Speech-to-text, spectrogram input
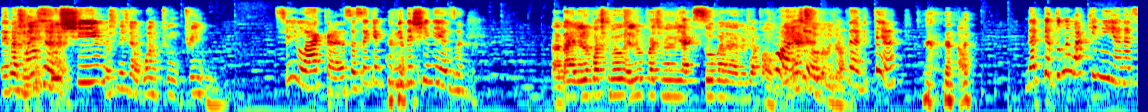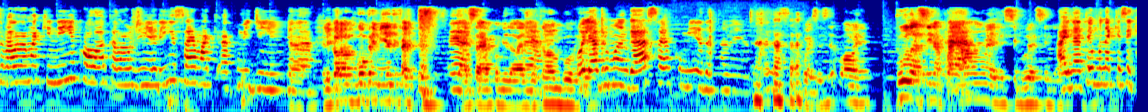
Ele vai comer um Chinês é- sushi. Chinês é one, two, three. Sei lá, cara. Só sei que é comida chinesa. Ah, tá, ele não pode comer, ele não pode comer um yakisoba na- no Japão. Pode. Tem yakisoba no Japão. Deve ter. Não. Deve ter tudo em maquininha, né? Você vai lá na maquininha, coloca lá um dinheirinho e sai a, a comidinha. É, ele coloca um comprimido e faz. É. Aí sai a comida lá, É. tem um hambúrguer. Ou ele abre o mangá, sai a comida também. coisa assim. Pô, isso é bom, hein? Pula assim na pam, ele segura assim. no- Aí né, tem um bonequinho assim,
